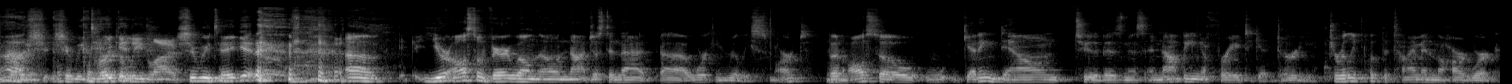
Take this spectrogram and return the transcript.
Ah, sh- should we convert take the it? lead live? Should we take it? um, you're also very well known, not just in that uh, working really smart, but Mhm. also w- getting down to the business and not being afraid to get dirty, to really put the time in and the hard work.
